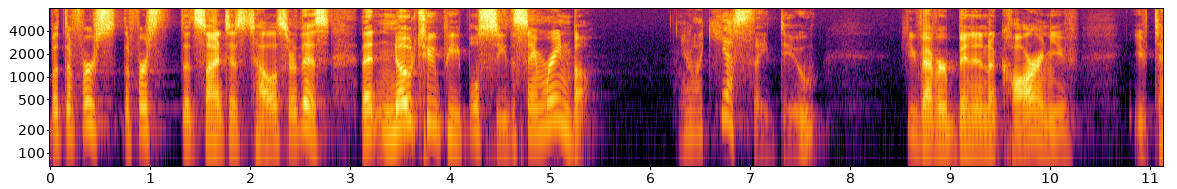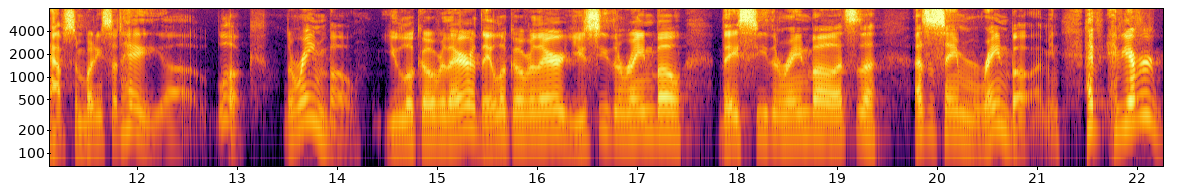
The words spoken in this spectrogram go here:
but the first, the first that scientists tell us are this that no two people see the same rainbow. You're like, yes, they do. If you've ever been in a car and you've you've tapped somebody and said, "Hey, uh, look, the rainbow." You look over there, they look over there. You see the rainbow, they see the rainbow. That's the that's the same rainbow. I mean, have have you ever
